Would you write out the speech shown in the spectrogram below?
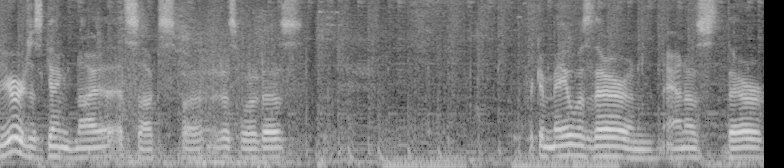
you were just getting denied. It, it sucks, but it is what it is. Freaking Mei was there and Ana's there.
